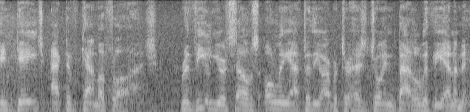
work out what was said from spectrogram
Engage active camouflage. Reveal yourselves only after the Arbiter has joined battle with the enemy.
